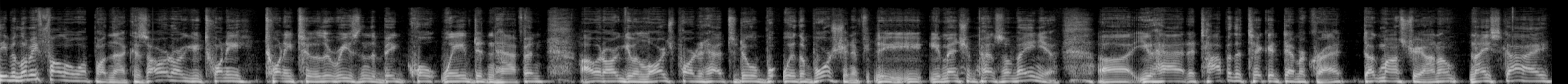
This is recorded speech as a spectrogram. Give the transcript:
Stephen, let me follow up on that because I would argue 2022, the reason the big quote wave didn't happen, I would argue in large part it had to do with abortion. If you, you, you mentioned Pennsylvania, uh, you had a top of the ticket Democrat, Doug Mastriano, nice guy,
